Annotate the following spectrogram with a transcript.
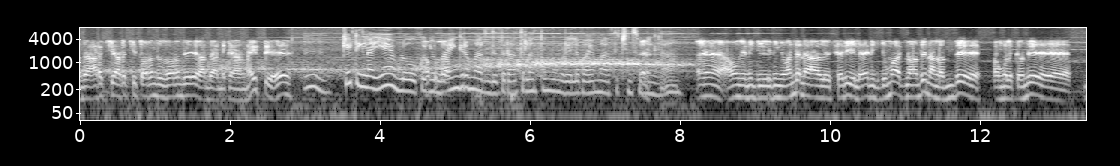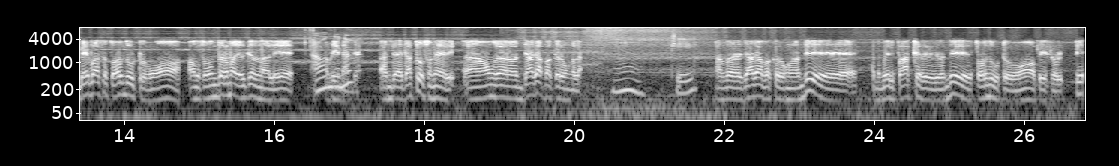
அந்த அடைச்சி அடைச்சி திறந்து திறந்து அந்த அன்னைக்கு நைட்டு கேட்டிங்களா? ஏன் இவ்வளோ கொஞ்சம். பயங்கரமா இருந்தது? ராத்திரிலாம் தூங்க முடியல பயமா இருந்துச்சுன்னு சொன்னீங்களா? அவங்க இன்னைக்கு நீங்க வந்த நாள் சரியில்லை. இன்னைக்கு ஜும்மாட்டினா வந்து நாங்க வந்து அவங்களுக்கு வந்து பேபாச திறந்து விட்டுருவோம். அவங்க சுதந்திரமா இருக்கிறதுனால அப்படின்னாங்க. அந்த டாக்டர் சொன்னாரு. அவங்க ஜாகா ஓகே. அப்ப ஜாகா பாக்குறவங்க வந்து அந்த மாதிரி பாக்குறது வந்து திறந்து விட்டுருவோம் அப்படின்னு சொல்லிட்டு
